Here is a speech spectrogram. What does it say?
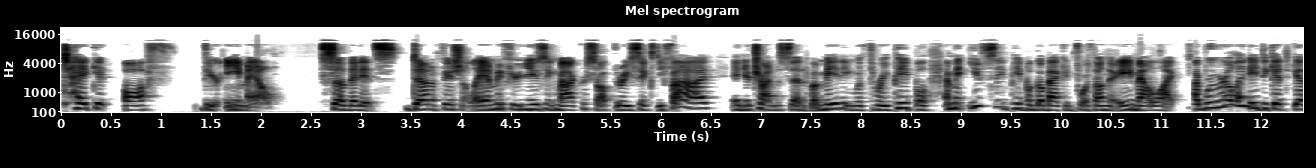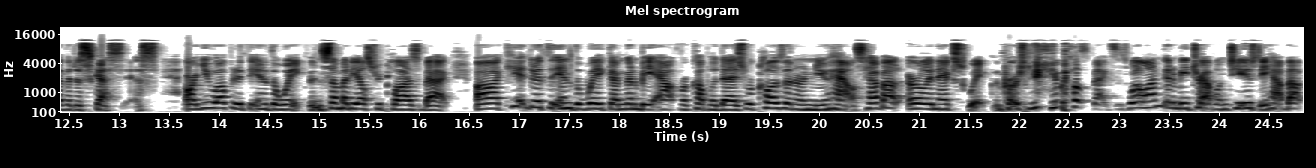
take it off your email so that it's done efficiently. And if you're using Microsoft 365 and you're trying to set up a meeting with three people, I mean, you've seen people go back and forth on their email like, uh, we really need to get together to discuss this. Are you open at the end of the week? Then somebody else replies back, oh, I can't do it at the end of the week. I'm going to be out for a couple of days. We're closing our new house. How about early next week? The person emails back says, well, I'm going to be traveling Tuesday. How about,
